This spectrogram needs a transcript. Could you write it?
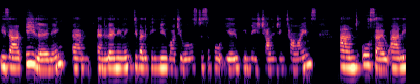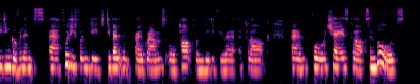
is our e-learning um, and Learning Link, developing new modules to support you in these challenging times and also our leading governance uh, fully funded development programs or part funded if you're a, a clerk um, for chairs, clerks, and boards.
